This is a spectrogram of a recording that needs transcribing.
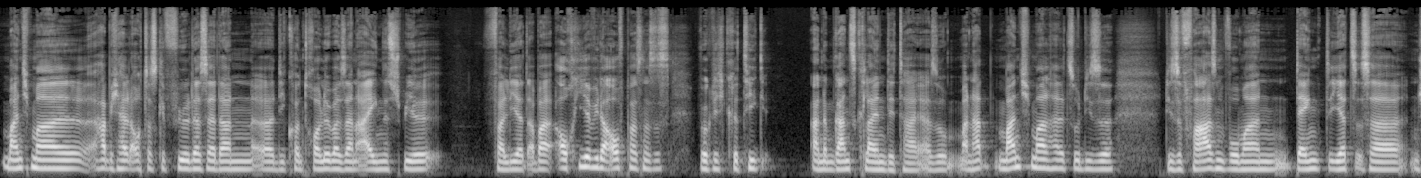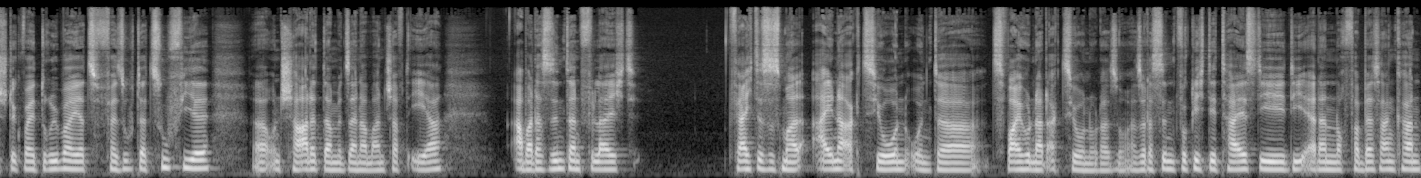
manchmal habe ich halt auch das Gefühl, dass er dann äh, die Kontrolle über sein eigenes Spiel verliert. Aber auch hier wieder aufpassen, das ist wirklich Kritik an einem ganz kleinen Detail. Also man hat manchmal halt so diese diese Phasen, wo man denkt, jetzt ist er ein Stück weit drüber, jetzt versucht er zu viel äh, und schadet damit seiner Mannschaft eher. Aber das sind dann vielleicht, vielleicht ist es mal eine Aktion unter 200 Aktionen oder so. Also das sind wirklich Details, die, die er dann noch verbessern kann,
